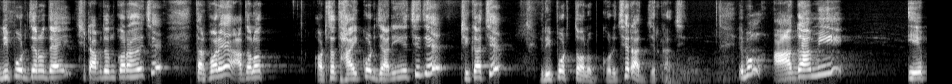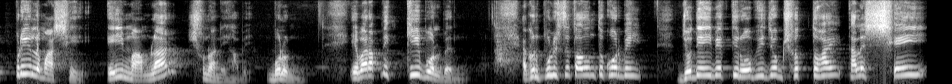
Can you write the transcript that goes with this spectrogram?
রিপোর্ট যেন দেয়, সেটা আবেদন করা হয়েছে। তারপরে আদালত, অর্থাৎ হাইকোর্ট জানিয়েছে যে, ঠিক আছে, রিপোর্ট তলব করেছে রাজ্যের কাছে। এবং আগামী এপ্রিল মাসে এই মামলার শুনানি হবে। বলুন, এবার আপনি কি বলবেন? এখন পুলিশ তো তদন্ত করবেই। যদি এই ব্যক্তির অভিযোগ সত্য হয়, তাহলে সেই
